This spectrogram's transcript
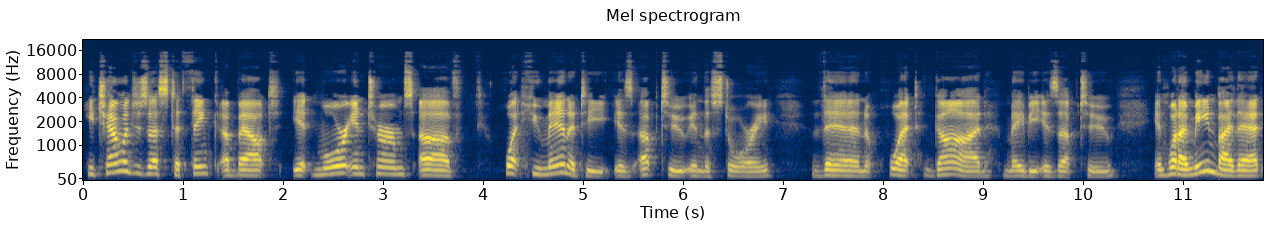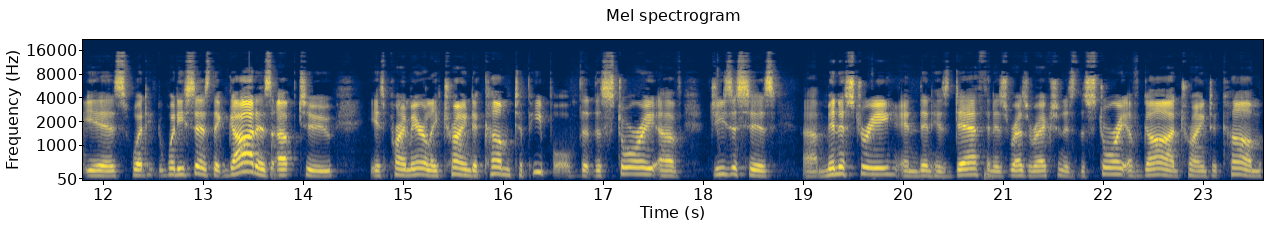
he challenges us to think about it more in terms of what humanity is up to in the story than what God maybe is up to. And what I mean by that is what what he says that God is up to is primarily trying to come to people. That the story of Jesus's uh, ministry and then his death and his resurrection is the story of God trying to come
